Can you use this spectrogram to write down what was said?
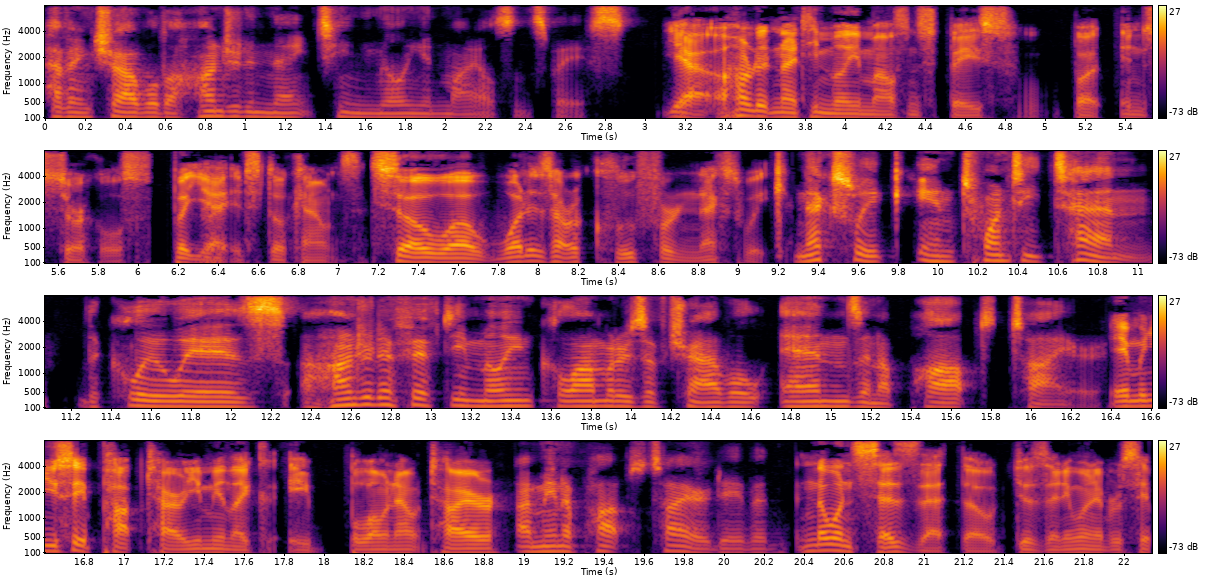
having traveled 119 million miles in space. Yeah, 119 million miles in space, but in circles. But yeah, right. it still counts. So, uh, what is our clue for next week? Next week in 2010, the clue is 150 million kilometers of travel ends in a popped tire. And when you say popped tire, you mean like a blown out tire? I mean a popped tire, David. No one says that though. Does anyone ever say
